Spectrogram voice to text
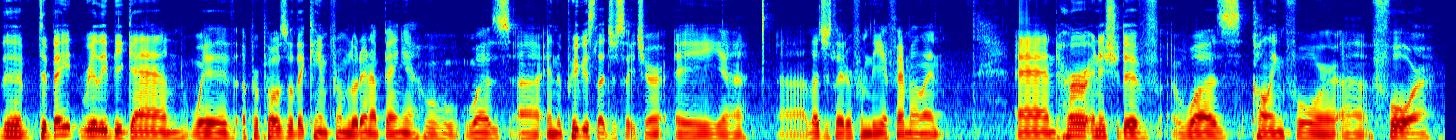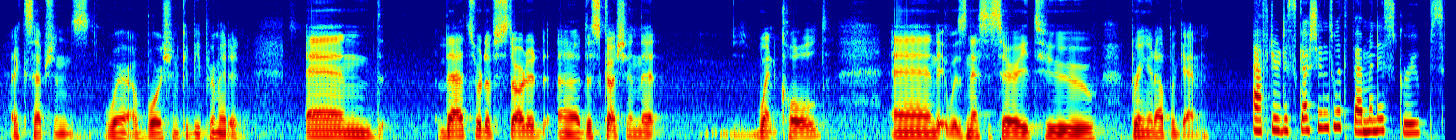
The debate really began with a proposal that came from Lorena Peña, who was uh, in the previous legislature a uh, uh, legislator from the FMLN. And her initiative was calling for uh, four exceptions where abortion could be permitted. And that sort of started a discussion that went cold, and it was necessary to bring it up again. After discussions with feminist groups,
